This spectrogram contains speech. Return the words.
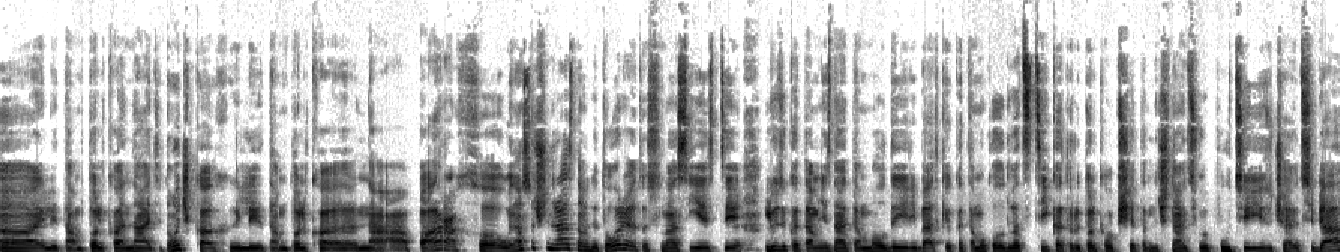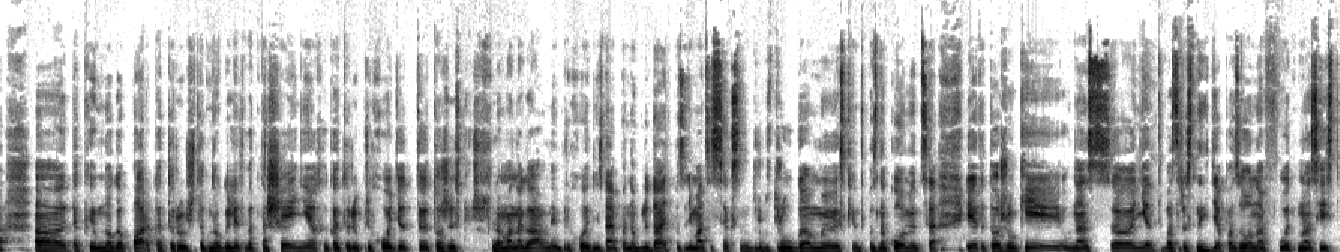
или там только на одиночках, или там только на парах. У нас очень разная аудитория, то есть у нас есть и люди, там, не знаю, там молодые ребятки, там около 20, которые только вообще там начинают свой путь и изучают себя, э, так и много пар, которые уже там много лет в отношениях, и которые приходят э, тоже исключительно моногамные, приходят, не знаю, понаблюдать, позаниматься сексом друг с другом, и с кем-то познакомиться, и это тоже окей. У нас э, нет возрастных диапазонов, вот у нас есть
